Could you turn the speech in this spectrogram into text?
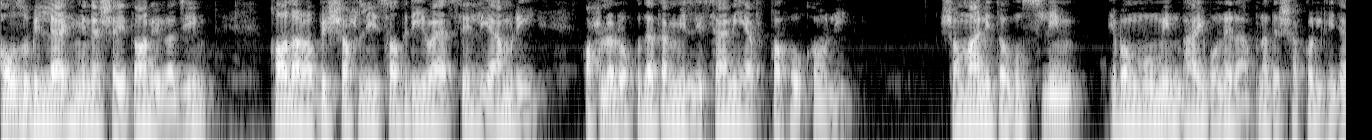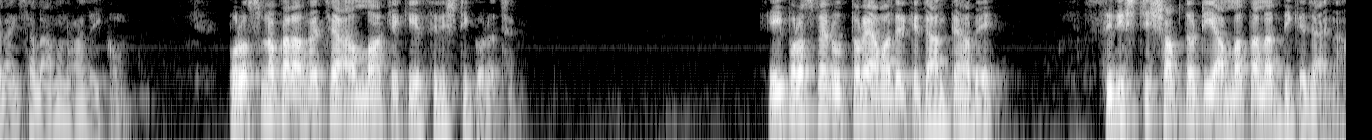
أعوذ بالله من الشيطان الرجيم قال رب اشرح لي صدري ويسر لي أمري واحلل عقدة من লিসানি يفقهوا قولي সম্মানিত মুসলিম এবং মুমিন ভাই বোনেরা আপনাদের সকলকে জানাই সালাম আলাইকুম প্রশ্ন করা হয়েছে আল্লাহকে কে সৃষ্টি করেছেন এই প্রশ্নের উত্তরে আমাদেরকে জানতে হবে সৃষ্টি শব্দটি আল্লাহ তালার দিকে যায় না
